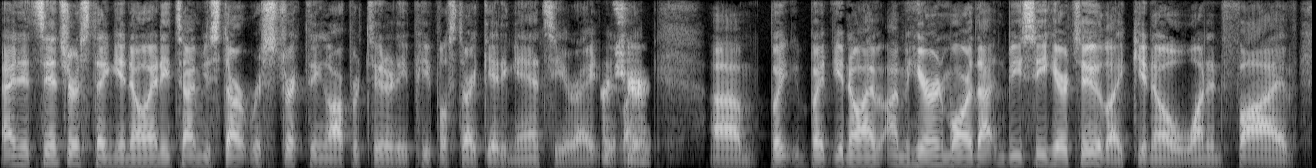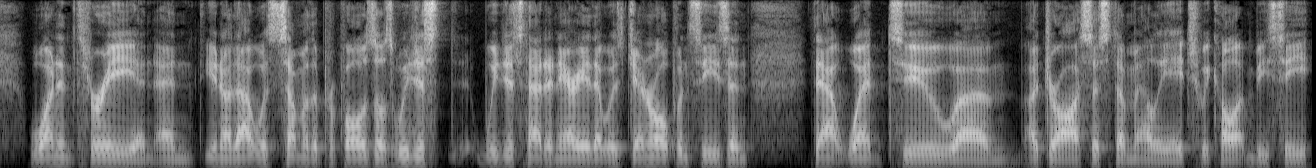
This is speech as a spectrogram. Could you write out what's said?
And it's interesting, you know, anytime you start restricting opportunity, people start getting antsy, right? For sure. Like, um, but but you know, I'm, I'm hearing more of that in BC here too. Like you know, one in five, one in three, and and you know that was some of the proposals. We just we just had an area that was general open season that went to um, a draw system, LEH we call it in BC.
